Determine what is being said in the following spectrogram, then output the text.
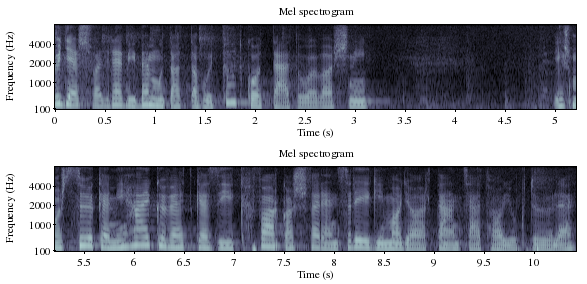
Ügyes vagy, Revi bemutatta, hogy tud kottát olvasni. És most Szőke Mihály következik, Farkas Ferenc régi magyar táncát halljuk tőle.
